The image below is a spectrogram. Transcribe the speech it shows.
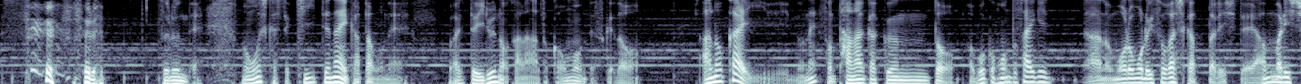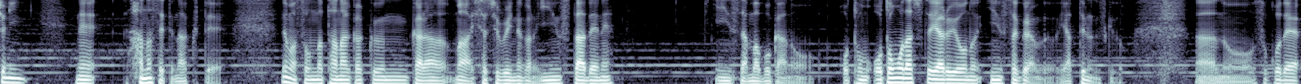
す るするんでもしかして聞いてない方もね割といるのかなとか思うんですけどあの回のねその田中くんと僕ほんと最近あのもろもろ忙しかったりしてあんまり一緒にね話せてなくて。でもそんな田中くんから、まあ久しぶりながらインスタでね、インスタ、まあ僕あの、お友達とやる用のインスタグラムやってるんですけど、あの、そこで、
